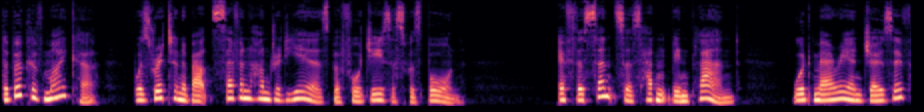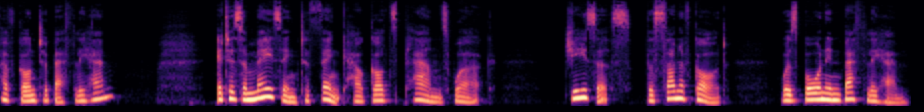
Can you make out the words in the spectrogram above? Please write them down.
The book of Micah was written about 700 years before Jesus was born. If the census hadn't been planned, would Mary and Joseph have gone to Bethlehem? It is amazing to think how God's plans work. Jesus, the Son of God, was born in Bethlehem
